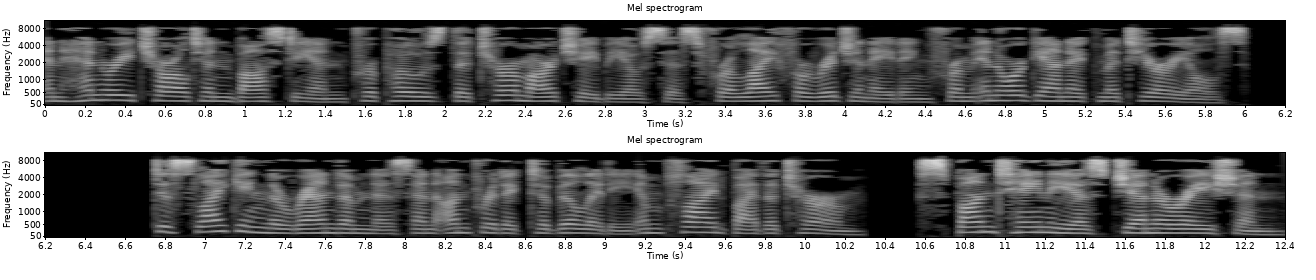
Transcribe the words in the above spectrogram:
and Henry Charlton Bastian proposed the term archebiosis for life originating from inorganic materials. Disliking the randomness and unpredictability implied by the term, "...spontaneous generation."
